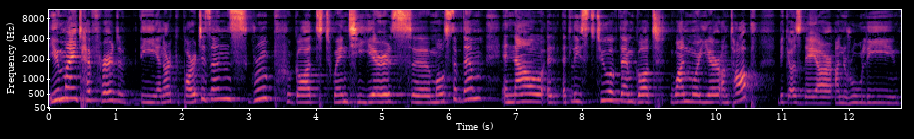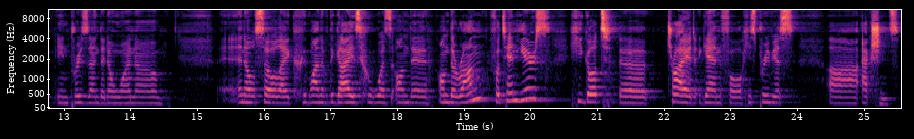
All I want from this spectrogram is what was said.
You might have heard of the anarcho partisans group who got 20 years, uh, most of them, and now at, least two of them got one more year on top because they are unruly in prison. They don't want to. And also, like one of the guys who was on the on the run for 10 years, he got uh, tried again for his previous uh, actions.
